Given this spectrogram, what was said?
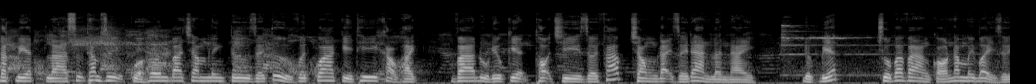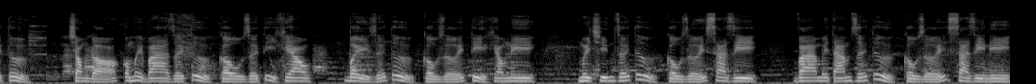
Đặc biệt là sự tham dự của hơn 304 giới tử vượt qua kỳ thi khảo hạch và đủ điều kiện thọ trì giới pháp trong đại giới đàn lần này. Được biết, chùa Ba Vàng có 57 giới tử, trong đó có 13 giới tử cầu giới tỷ kheo, 7 giới tử cầu giới tỷ kheo ni, 19 giới tử cầu giới sa di và 18 giới tử cầu giới Sajini.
